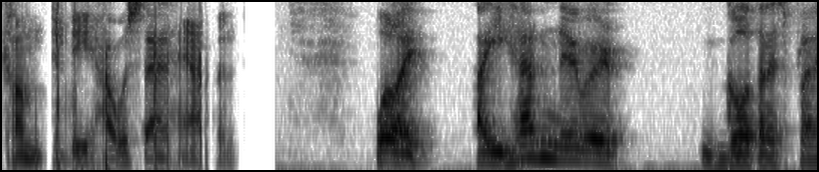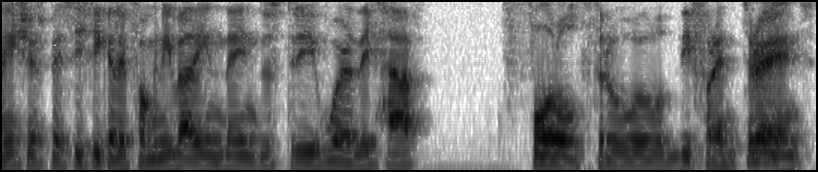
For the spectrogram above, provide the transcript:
come to be? How has that happened? Well, I, I had never got an explanation specifically from anybody in the industry where they have followed through different trends.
